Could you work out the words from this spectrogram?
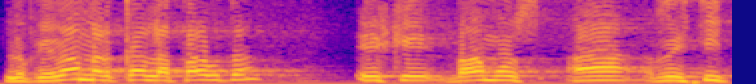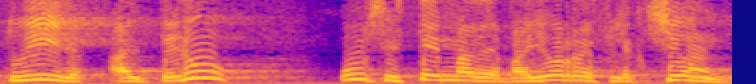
lo que va a marcar la pauta, es que vamos a restituir al Perú un sistema de mayor reflexión,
